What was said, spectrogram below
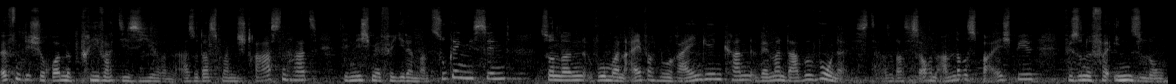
öffentliche Räume privatisieren. Also dass man Straßen hat, die nicht mehr für jedermann zugänglich sind, sondern wo man einfach nur reingehen kann, wenn man da Bewohner ist. Also das ist auch ein anderes Beispiel für so eine Verinselung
